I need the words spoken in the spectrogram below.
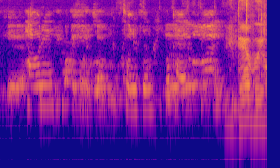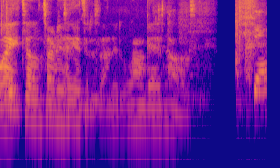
Yeah. How old are you? 22. 22. Okay. He definitely white. Tell him to turn his head to the side of the long ass nose. Yeah,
